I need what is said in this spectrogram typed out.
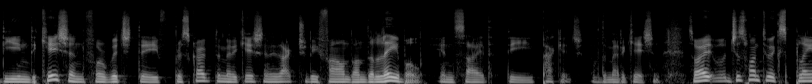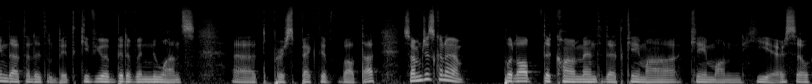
the indication for which they've prescribed the medication is actually found on the label inside the package of the medication. So I just want to explain that a little bit, give you a bit of a nuance uh, perspective about that. So I'm just going to put up the comment that came uh, came on here. So,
